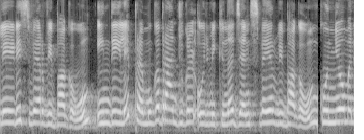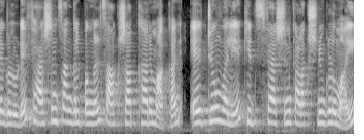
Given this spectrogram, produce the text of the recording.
ലേഡീസ് വെയർ വിഭാഗവും ഇന്ത്യയിലെ പ്രമുഖ ബ്രാൻഡുകൾ ഒരുമിക്കുന്ന ജെൻസ് വെയർ വിഭാഗവും കുഞ്ഞോമനകളുടെ ഫാഷൻ സങ്കല്പങ്ങൾ സാക്ഷാത്കാരമാക്കാൻ ഏറ്റവും വലിയ കിഡ്സ് ഫാഷൻ കളക്ഷനുകളുമായി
